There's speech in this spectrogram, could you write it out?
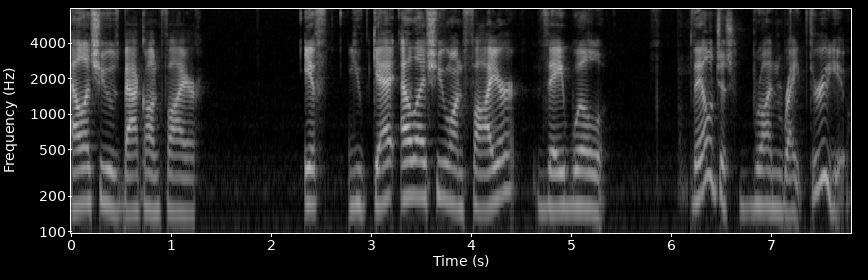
LSU was back on fire. If you get LSU on fire, they will they'll just run right through you.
